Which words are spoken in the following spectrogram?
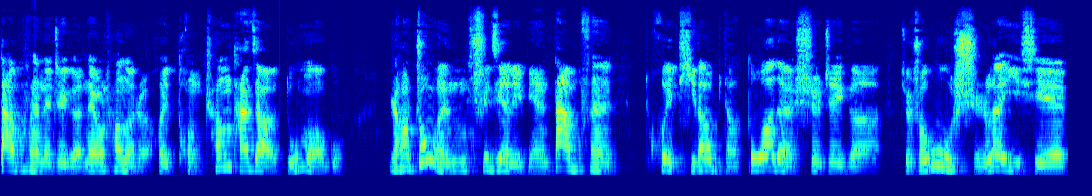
大部分的这个内容创作者会统称它叫毒蘑菇。然后中文世界里边，大部分会提到比较多的是这个，就是说误食了一些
